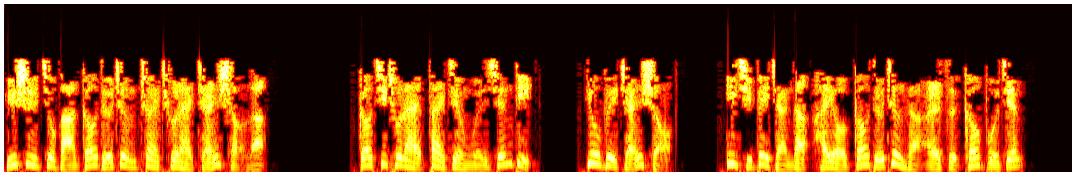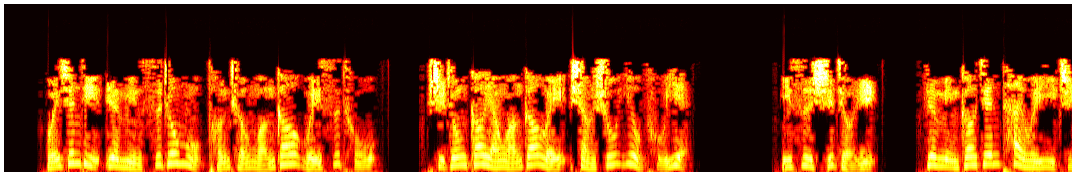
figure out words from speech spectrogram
于是就把高德正拽出来斩首了。高七出来拜见文宣帝，又被斩首。一起被斩的还有高德正的儿子高伯坚。文宣帝任命司州牧彭城王高为司徒，侍中高阳王高为尚书右仆射。乙巳十九日，任命高兼太尉一职。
